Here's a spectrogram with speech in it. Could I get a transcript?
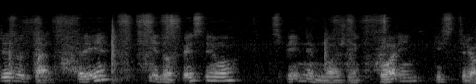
Результат 3. І дописуємо спільний множник. Корінь із 3.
